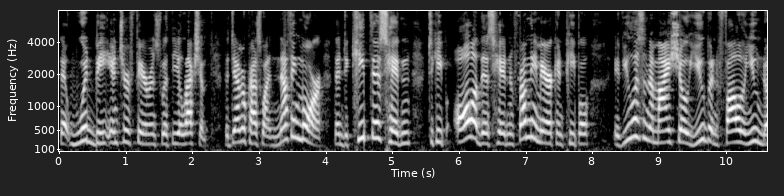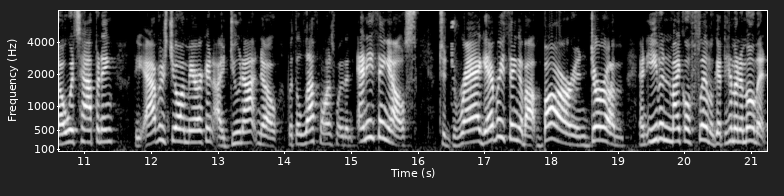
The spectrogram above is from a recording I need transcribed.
that would be interference with the election. The Democrats want nothing more than to keep this hidden, to keep all of this hidden from the American people. If you listen to my show, you've been following, you know what's happening. The average Joe American, I do not know. But the left wants more than anything else to drag everything about Barr and Durham and even Michael Flynn, we'll get to him in a moment,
